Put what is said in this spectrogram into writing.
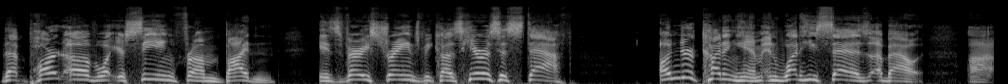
that part of what you're seeing from Biden is very strange because here is his staff undercutting him in what he says about uh,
